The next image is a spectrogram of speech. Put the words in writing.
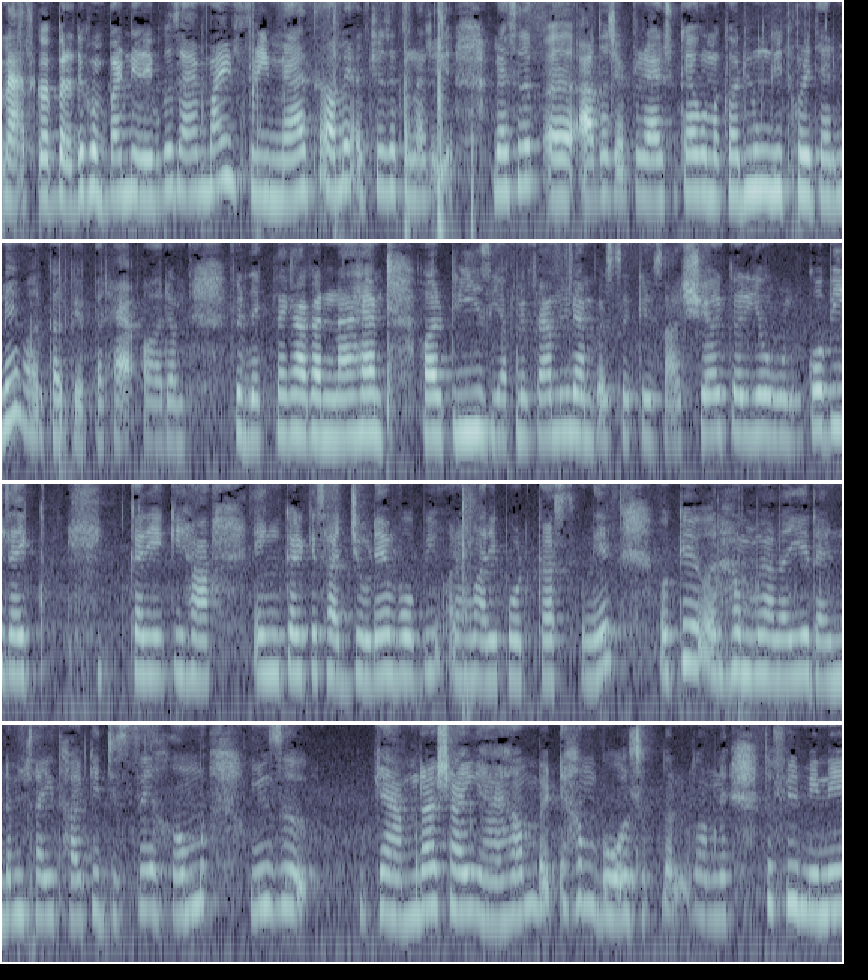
मैथ का पेपर देखो मैं पढ़ नहीं रही because I am mind free math हमें अच्छे से करना चाहिए। मैं सिर्फ़ uh, आधा चैप्टर रह चुका है वो मैं कर लूँगी थोड़ी देर में और कल पेपर है और um, फिर देखते हैं क्या करना है। और प्लीज़ ये अपने फैमिली मेंबर्स के साथ शेयर करिए उनको भी लाइक करिए कि हाँ एंकर के साथ जुड़ें वो भी और हमारी पॉडकास्ट सुने ओके और हमारा ये रैंडम सा ही था कि जिससे हम मीन्स कैमरा शाई हैं हम बट हम बोल सकते हैं सामने। तो फिर मैंने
